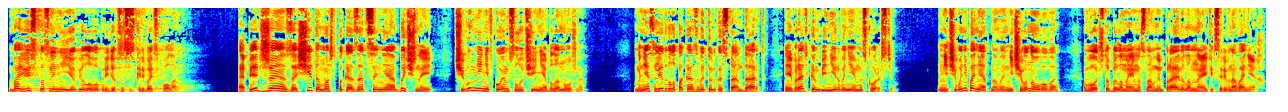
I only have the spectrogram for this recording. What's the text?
Боюсь, после нее Белова придется соскребать с пола. Опять же, защита может показаться необычной, чего мне ни в коем случае не было нужно. Мне следовало показывать только стандарт и брать комбинированием и скоростью. Ничего непонятного, ничего нового. Вот что было моим основным правилом на этих соревнованиях.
